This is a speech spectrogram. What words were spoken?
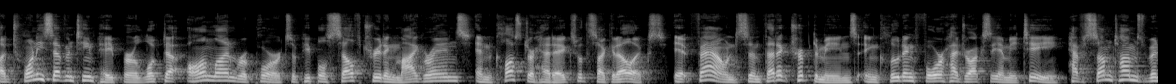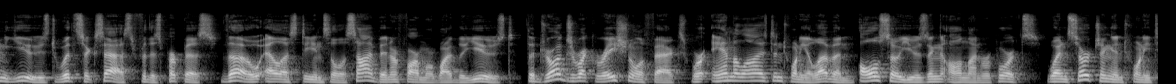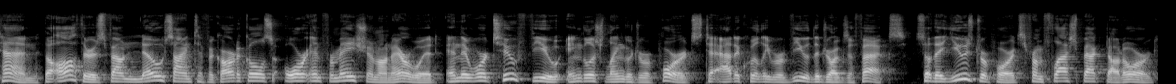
A 2017 paper looked at online reports of people self-treating migraines and cluster headaches with psychedelics. It found synthetic tryptamines, including 4-hydroxy-MeT, have sometimes been used with success for this purpose, though LSD and psilocybin are far more widely used. The drug's recreational effects were analyzed in 2011, also using online reports. When searching in 2010, the authors found no scientific articles or information on Erowid, and there were too few English language reports reports to adequately review the drug's effects. So they used reports from flashback.org,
